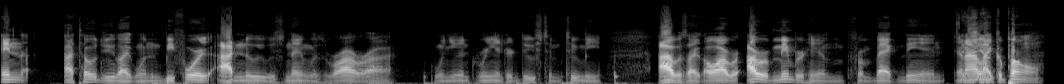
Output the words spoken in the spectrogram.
and I told you like when before I knew his name was Ra Ra when you reintroduced him to me, I was like, oh, I, re- I remember him from back then, and I Young like Capone.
